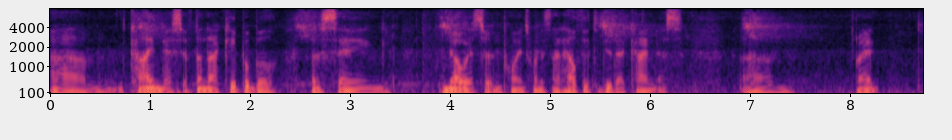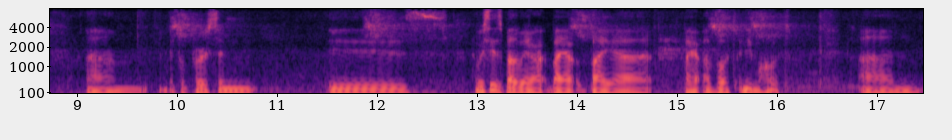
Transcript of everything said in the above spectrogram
um, kindness if they're not capable of saying no at certain points when it's not healthy to do that kindness? Um, right? Um, if a person is and we see this by the way by by uh, by avot and imahot um,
